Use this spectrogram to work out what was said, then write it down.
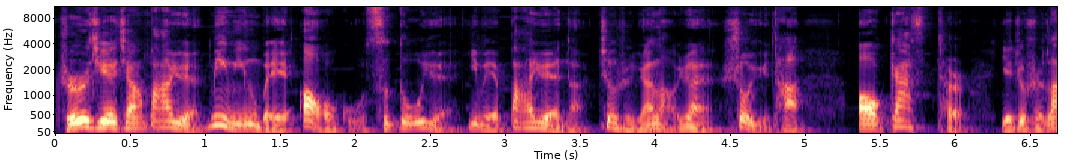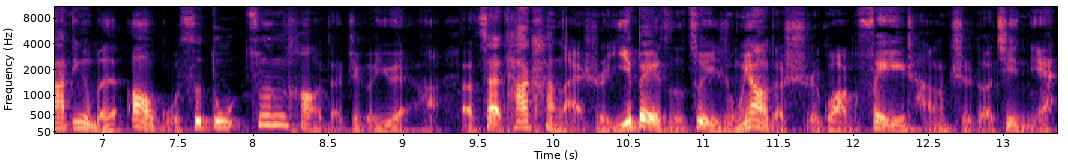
直接将八月命名为奥古斯都月，因为八月呢正是元老院授予他 Augusta，也就是拉丁文奥古斯都尊号的这个月啊。呃，在他看来是一辈子最荣耀的时光，非常值得纪念。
